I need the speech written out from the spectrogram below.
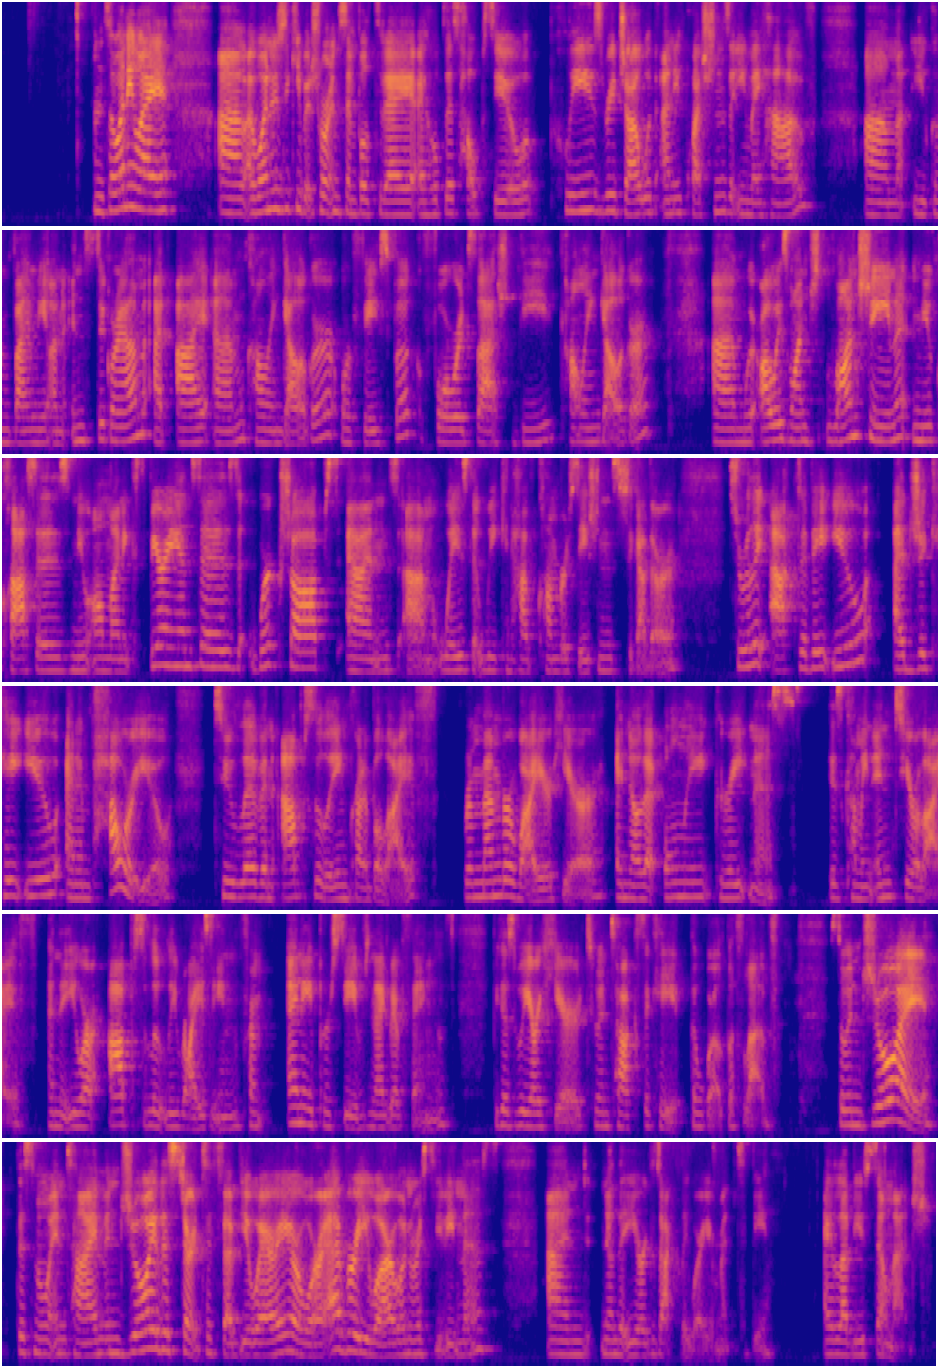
And so, anyway, um, I wanted to keep it short and simple today. I hope this helps you. Please reach out with any questions that you may have. Um, you can find me on Instagram at I am Colleen Gallagher or Facebook forward slash the Colleen Gallagher. Um, we're always launch- launching new classes, new online experiences, workshops, and um, ways that we can have conversations together to really activate you, educate you, and empower you to live an absolutely incredible life. Remember why you're here and know that only greatness is coming into your life and that you are absolutely rising from any perceived negative things because we are here to intoxicate the world with love. So enjoy this moment in time. Enjoy the start to February or wherever you are when receiving this, and know that you're exactly where you're meant to be. I love you so much.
